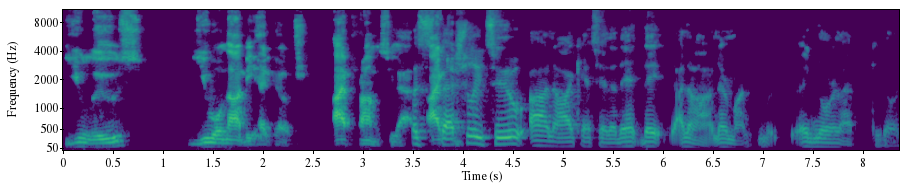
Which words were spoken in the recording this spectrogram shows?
you lose, you will not be head coach. I promise you that. Especially too. Uh, no, I can't say that. They they uh, no, never mind. Ignore that. Keep going.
